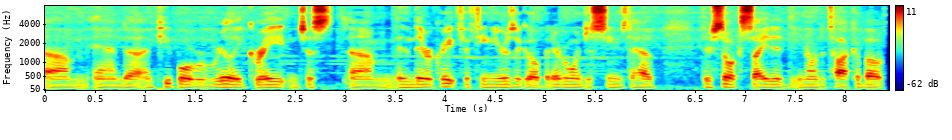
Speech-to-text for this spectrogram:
Um, and uh, and people were really great and just um, and they were great 15 years ago, but everyone just seems to have they're so excited, you know, to talk about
